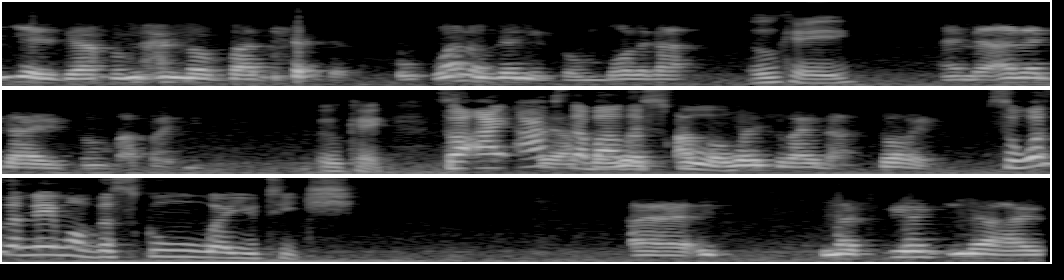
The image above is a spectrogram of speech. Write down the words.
Yes, they are from the north, but one of them is from Bolga. Okay. And the other guy is from Upper Okay. So I asked about West, the school. Upper West Rider, sorry. So what's the name of the school where you teach? Uh, it's Nasrian Junior High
